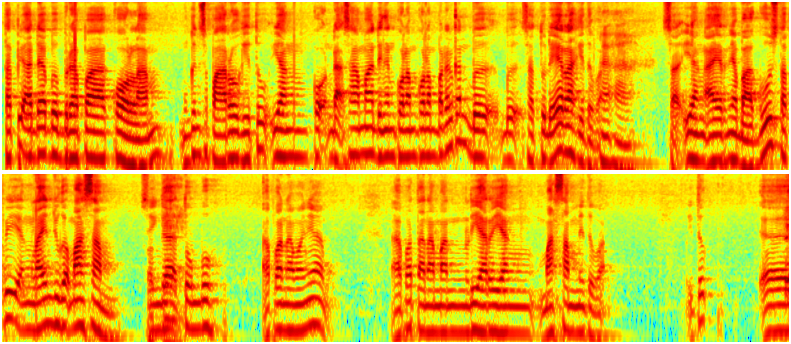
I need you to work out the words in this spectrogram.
Tapi ada beberapa kolam, mungkin separuh gitu, yang kok enggak sama dengan kolam-kolam. Padahal kan be- be- satu daerah gitu Pak. Sa- yang airnya bagus tapi yang lain juga masam. Sehingga Oke. tumbuh apa namanya apa tanaman liar yang masam itu pak. Itu eh,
